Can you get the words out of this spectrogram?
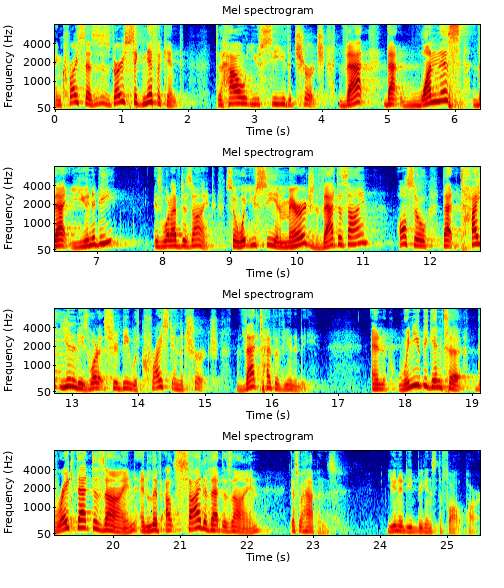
And Christ says this is very significant to how you see the church. That, that oneness, that unity is what I've designed. So, what you see in marriage, that design, also that tight unity is what it should be with Christ in the church. That type of unity. And when you begin to break that design and live outside of that design, guess what happens? Unity begins to fall apart.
